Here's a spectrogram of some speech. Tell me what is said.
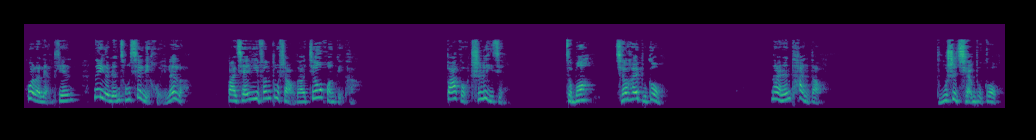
过了两天，那个人从县里回来了，把钱一分不少的交还给他。八狗吃了一惊：“怎么钱还不够？”那人叹道。不是钱不够，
